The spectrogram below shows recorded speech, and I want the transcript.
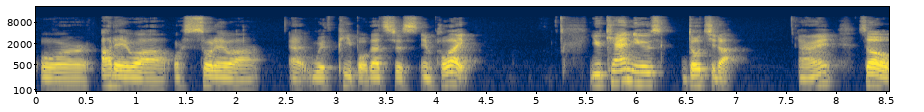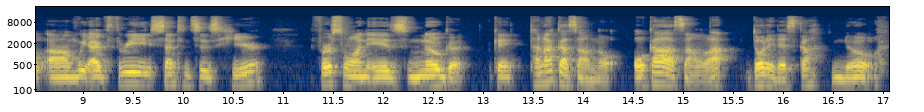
or are wa or sore wa uh, with people. That's just impolite. You can use dochira. All right. So um, we have three sentences here. First one is no good. Okay. Tanaka-san no okaa-san wa dore desu ka? No.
